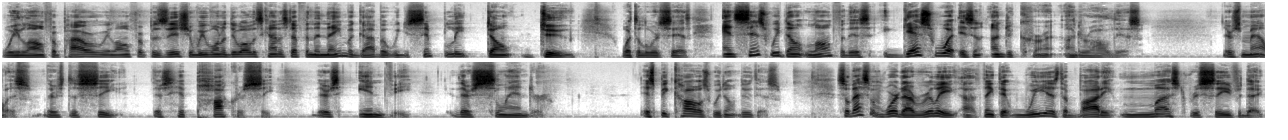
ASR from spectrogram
We long for power. We long for position. We want to do all this kind of stuff in the name of God, but we simply don't do what the Lord says. And since we don't long for this, guess what is an undercurrent under all this? There's malice, there's deceit, there's hypocrisy, there's envy, there's slander. It's because we don't do this. So that's a word I really uh, think that we as the body must receive today.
